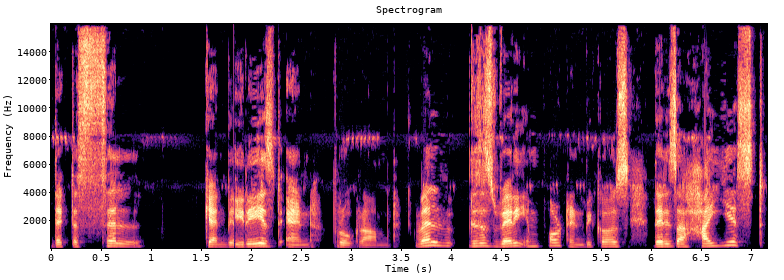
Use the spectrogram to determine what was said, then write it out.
that the cell can be erased and programmed. Well, this is very important because there is a highest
